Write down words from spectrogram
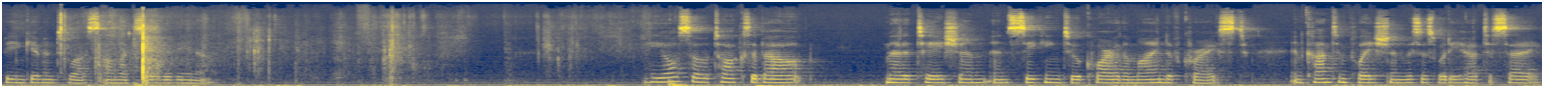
being given to us on Lectio Divina. He also talks about meditation and seeking to acquire the mind of Christ. In contemplation, this is what he had to say.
